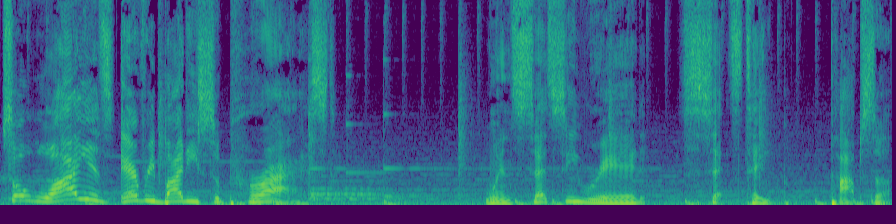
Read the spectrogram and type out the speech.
So why is everybody surprised when Sexyy Red sex tape pops up?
